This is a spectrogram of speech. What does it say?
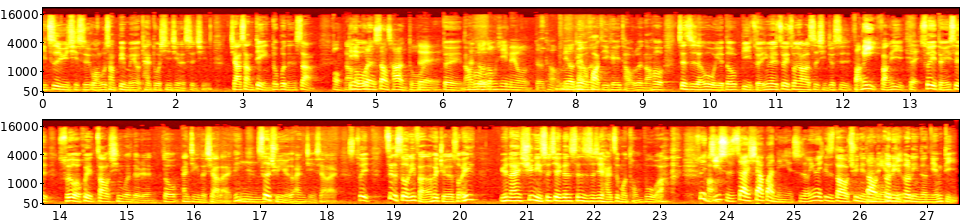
以至于其实网络上并没有太多新鲜的事情，加上电影都不能上，哦，电影不能上差很多，对对，然后很多东西没有得讨论，没有没有话题可以讨论，然后政治人物也都闭嘴，因为最重要的事情就是防疫，防疫，对，所以等于是所有会造新闻的人都安静的下来，诶，社群也都安静下来，所以这个时候你反而会觉得说，诶。原来虚拟世界跟真实世界还这么同步啊！所以即使在下半年也是，因为一直到去年的二零二零的年底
